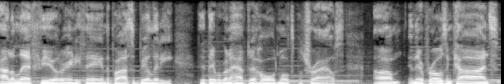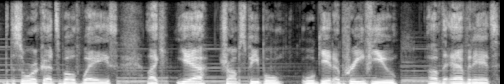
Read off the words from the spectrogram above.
out of left field or anything. The possibility that they were going to have to hold multiple trials. Um, and there are pros and cons, but the sword cuts both ways. Like, yeah, Trump's people will get a preview of the evidence,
